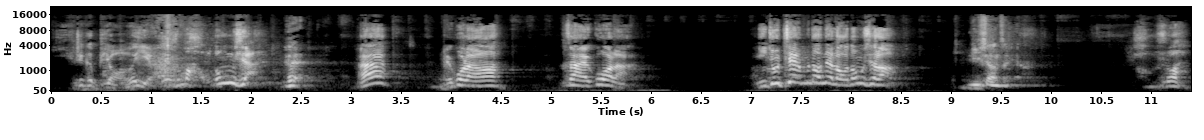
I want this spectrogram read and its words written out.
你这个婊子也不是什么好东西。嘿。哎，别过来啊！再过来，你就见不到那老东西了。你想怎样？好说，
